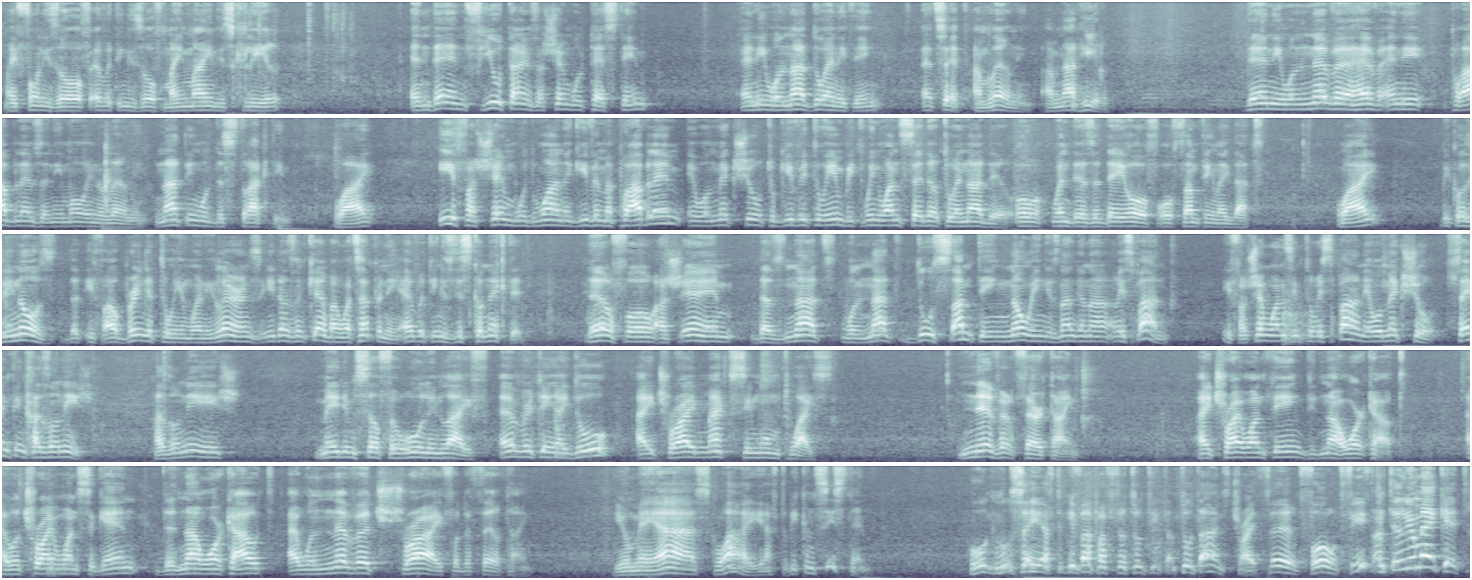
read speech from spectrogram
my phone is off, everything is off, my mind is clear, and then few times Hashem will test him, and he will not do anything. That's it. I'm learning. I'm not here. Then he will never have any problems anymore in the learning. Nothing will distract him. Why? If Hashem would want to give him a problem, he will make sure to give it to him between one seder to another, or when there's a day off, or something like that. Why? Because he knows that if I'll bring it to him when he learns, he doesn't care about what's happening. Everything is disconnected. Therefore, Hashem does not, will not do something knowing he's not going to respond. If Hashem wants him to respond, he will make sure. Same thing Chazon Ish. Chazon Ish made himself a rule in life. Everything I do, I try maximum twice. Never third time. I try one thing, did not work out. I will try once again, did not work out. I will never try for the third time. You may ask, why? You have to be consistent. Who, who say you have to give up after two, two times? Try third, fourth, fifth, until you make it.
